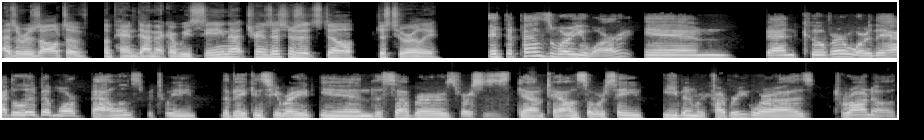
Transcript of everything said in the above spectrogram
as a result of the pandemic. Are we seeing that transition, is it still just too early? It depends where you are. In Vancouver, where they had a little bit more balance between the vacancy rate in the suburbs versus downtown. So we're seeing even recovery. Whereas Toronto,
